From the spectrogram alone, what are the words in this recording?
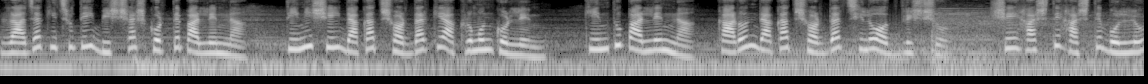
রাজা কিছুতেই বিশ্বাস করতে পারলেন না। তিনি সেই ডাকাত সর্দারকে আক্রমণ করলেন। কিন্তু পারলেন না, কারণ ডাকাত সর্দার ছিল অদৃশ্য। সে হাসতে হাসতে বলল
